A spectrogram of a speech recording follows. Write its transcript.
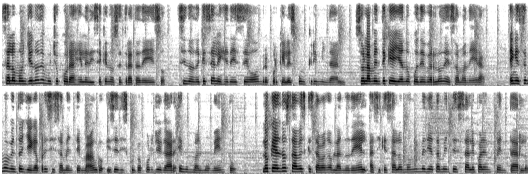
Salomón lleno de mucho coraje le dice que no se trata de eso, sino de que se aleje de ese hombre porque él es un criminal, solamente que ella no puede verlo de esa manera. En ese momento llega precisamente Mauro y se disculpa por llegar en un mal momento. Lo que él no sabe es que estaban hablando de él, así que Salomón inmediatamente sale para enfrentarlo,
